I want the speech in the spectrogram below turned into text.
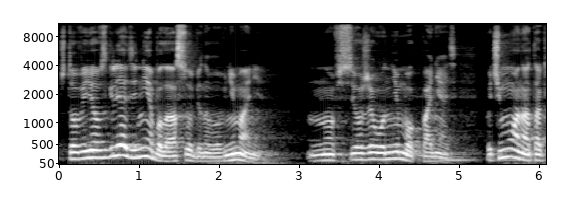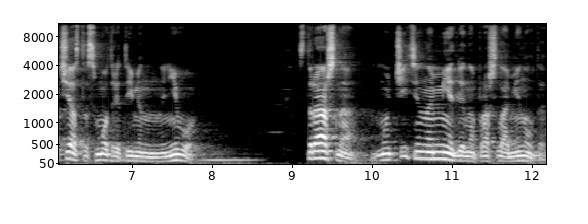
что в ее взгляде не было особенного внимания, но все же он не мог понять, почему она так часто смотрит именно на него. Страшно, мучительно медленно прошла минута.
